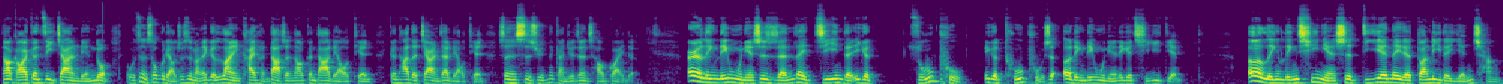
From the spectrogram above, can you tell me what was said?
然后赶快跟自己家人联络。我真的受不了，就是把那个 Line 开很大声，然后跟大家聊天，跟他的家人在聊天，甚至视讯，那感觉真的超怪的。二零零五年是人类基因的一个族谱，一个图谱，是二零零五年的一个起义点。二零零七年是 DNA 的端粒的延长。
